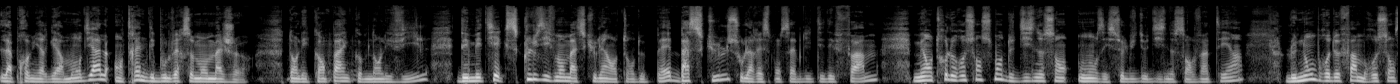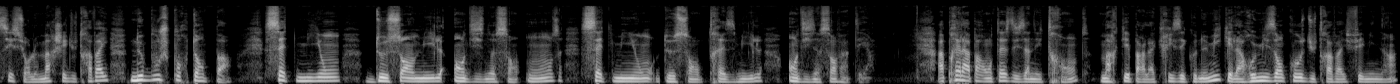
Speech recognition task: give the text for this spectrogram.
la Première Guerre mondiale entraîne des bouleversements majeurs. Dans les campagnes comme dans les villes, des métiers exclusivement masculins en temps de paix basculent sous la responsabilité des femmes mais entre le recensement de 1911 et celui de 1921, le nombre de femmes recensées sur le marché du travail ne bouge pourtant pas. 7 200 000 en 1911, 7 213 000 en 1921. Après la parenthèse des années 30, marquée par la crise économique et la remise en cause du travail féminin,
